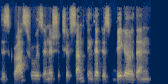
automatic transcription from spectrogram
this grassroots initiative something that is bigger than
